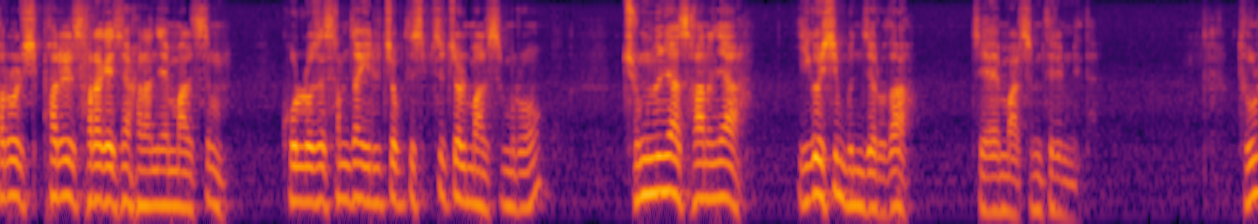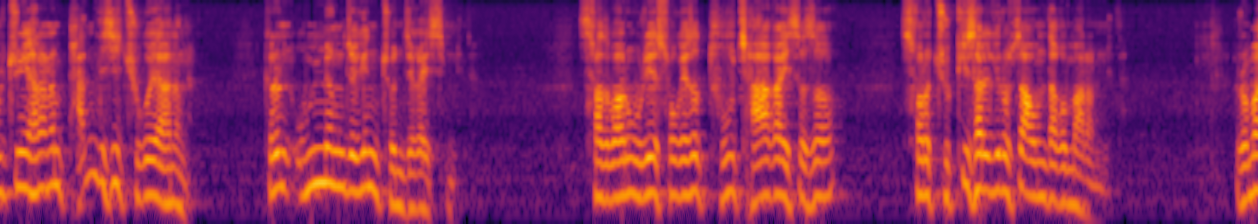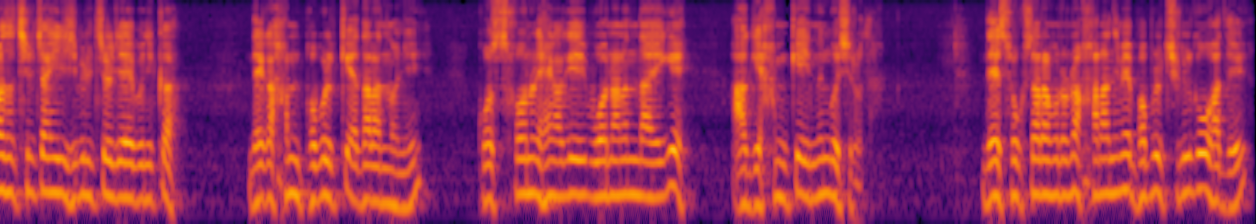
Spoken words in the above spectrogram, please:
8월 18일 살아계신 하나님의 말씀 골로새 3장 1절부터 17절 말씀으로 죽느냐 사느냐 이것이 문제로다 제 말씀드립니다. 둘 중에 하나는 반드시 죽어야 하는 그런 운명적인 존재가 있습니다. 사도 바울은 우리의 속에서 두 자아가 있어서 서로 죽기 살기로 싸운다고 말합니다. 로마서 7장 21절에 보니까 내가 한 법을 깨달았노니 곧 선을 행하기 원하는 나에게 악이 함께 있는 것이로다. 내 속사람으로는 하나님의 법을 즐거워하되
